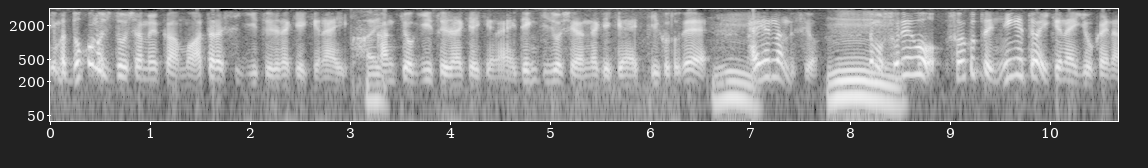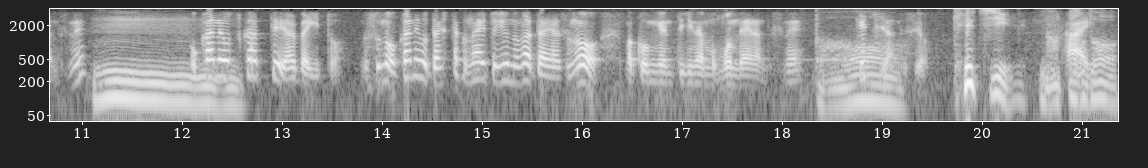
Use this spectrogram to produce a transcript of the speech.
今、どこの自動車メーカーも新しい技術を入れなきゃいけない、はい、環境技術を入れなきゃいけない、電気自動車やらなきゃいけないっていうことで、大変なんですよ。でもそれを、そういうことで逃げてはいけない業界なんですね。お金を使ってやればいいと。そのお金を出したくないというのがダイハツの、まあ、根源的な問題なんですね。ケチなんですよ。ケチなるほど。はい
